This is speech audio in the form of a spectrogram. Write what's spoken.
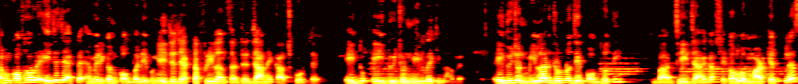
এখন কথা হলো, এই যে যে একটা আমেরিকান কোম্পানি এবং এই যে যে একটা ফ্রিল্যান্সার যে জানে কাজ করতে, এই এই দুইজন মিলবে কীভাবে? এই দুইজন মিলার জন্য যে পদ্ধতি বা যেই জায়গা, সেটা হলো মার্কেট প্লেস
